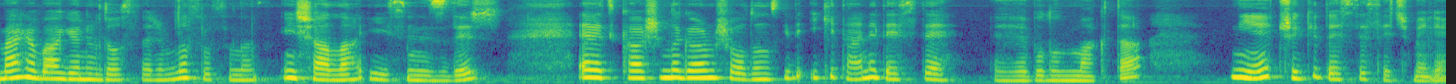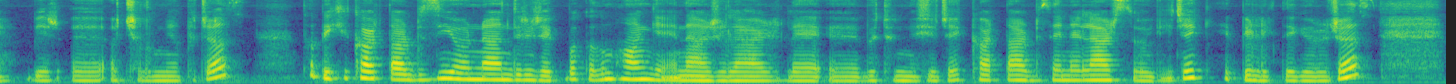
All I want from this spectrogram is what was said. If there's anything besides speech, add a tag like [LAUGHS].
Merhaba gönül dostlarım, nasılsınız? İnşallah iyisinizdir. Evet, karşımda görmüş olduğunuz gibi iki tane deste e, bulunmakta. Niye? Çünkü deste seçmeli bir e, açılım yapacağız. Tabii ki kartlar bizi yönlendirecek. Bakalım hangi enerjilerle e, bütünleşecek, kartlar bize neler söyleyecek hep birlikte göreceğiz.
